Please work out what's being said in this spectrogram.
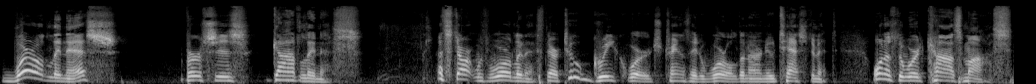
worldliness versus godliness. Let's start with worldliness. There are two Greek words translated world in our New Testament. One is the word cosmos,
